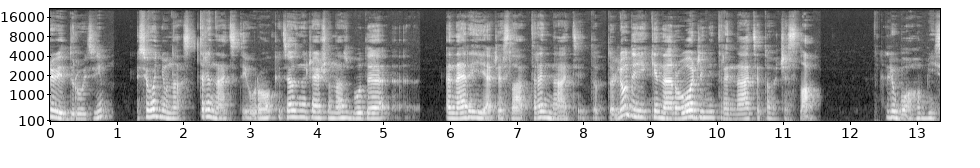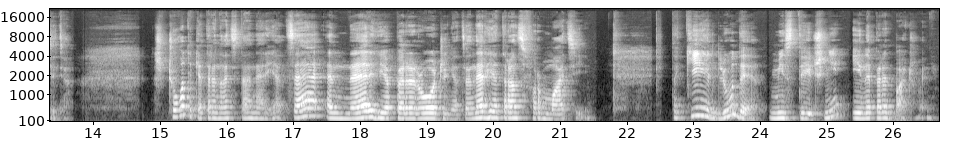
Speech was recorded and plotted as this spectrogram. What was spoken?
Привіт, друзі! Сьогодні у нас 13 урок, і це означає, що у нас буде е, енергія числа 13. Тобто люди, які народжені 13 числа любого місяця. Що таке 13 енергія? Це енергія переродження, це енергія трансформації. Такі люди містичні і непередбачувані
